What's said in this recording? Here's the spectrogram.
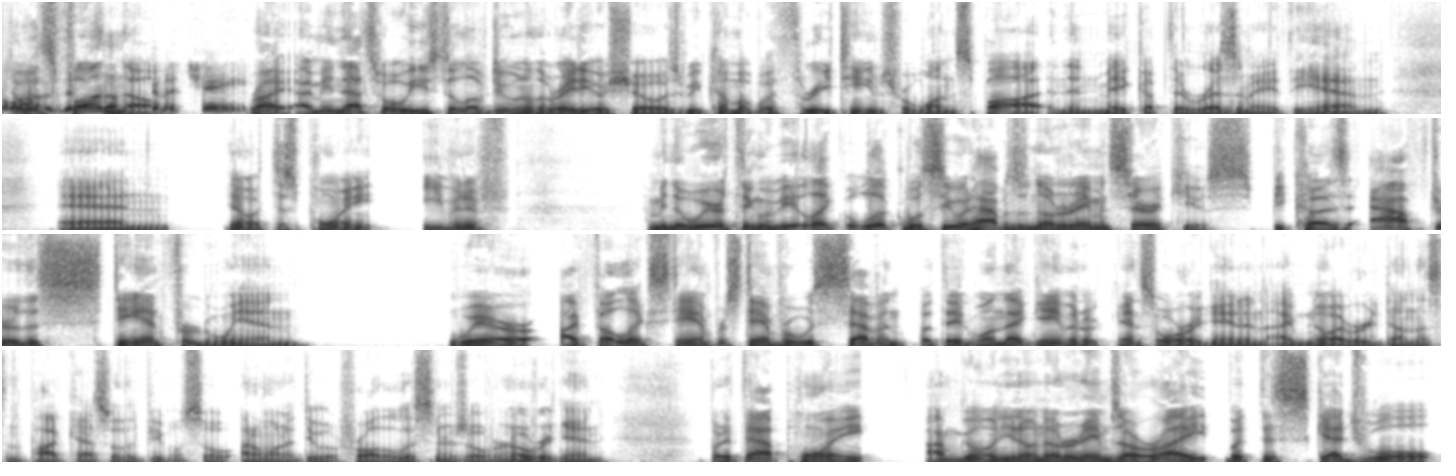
so it's fun though. Going to change, right? I mean, that's what we used to love doing on the radio show. Is we'd come up with three teams for one spot and then make up their resume at the end. And you know, at this point, even if I mean, the weird thing would be like, look, we'll see what happens with Notre Dame and Syracuse because after the Stanford win, where I felt like Stanford Stanford was seventh, but they'd won that game against Oregon, and I know I've already done this in the podcast with other people, so I don't want to do it for all the listeners over and over again. But at that point, I'm going, you know, Notre Dame's all right, but this schedule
